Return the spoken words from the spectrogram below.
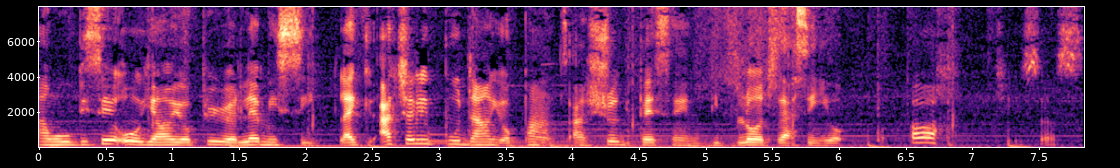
and we'll be saying, oh, you're on your period. Let me see. Like, you actually pull down your pants and show the person the blood that's in your. Oh, Jesus.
